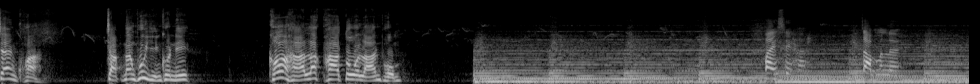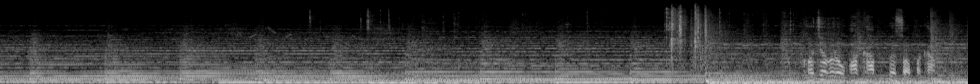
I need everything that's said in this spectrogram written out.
แจ้งความ จับนางผู้หญิงคนนี้ ข้อหาลักพาตัวหลานผม ไปสิคะ จับมันเลย ขอเชิญไปโรงพักครับ เพื่อสอบประคำ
